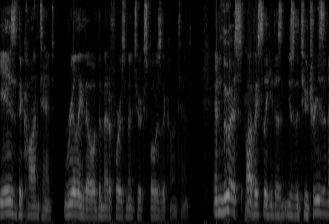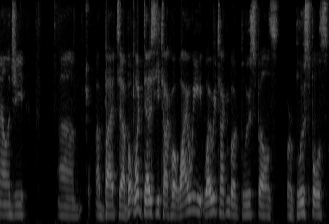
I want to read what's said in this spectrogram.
is the content. Really, though, the metaphor is meant to expose the content. And Lewis, mm. obviously, he doesn't use the two trees analogy. Um, uh, but uh, but what does he talk about? Why are we why are we talking about bluspels or bluspels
